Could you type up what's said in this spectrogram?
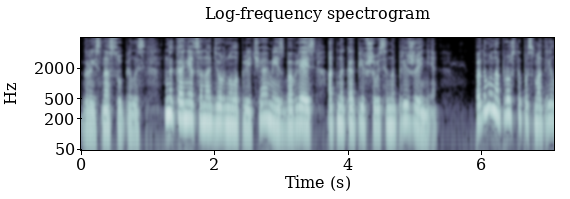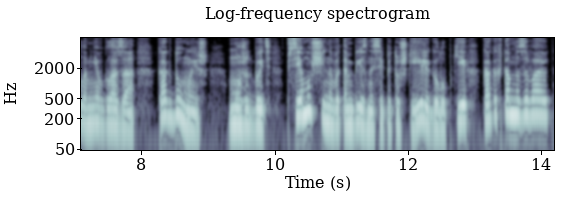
Грейс насупилась. Наконец она дернула плечами, избавляясь от накопившегося напряжения. Потом она просто посмотрела мне в глаза. «Как думаешь, может быть, все мужчины в этом бизнесе петушки или голубки, как их там называют?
